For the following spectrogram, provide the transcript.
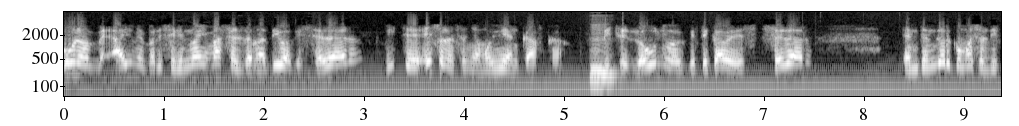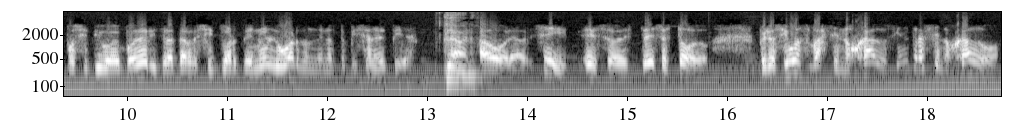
uno, ahí me parece que no hay más alternativa que ceder, ¿viste? Eso lo enseña muy bien Kafka. Mm. ¿Viste? Lo único que te cabe es ceder, entender cómo es el dispositivo de poder y tratar de situarte en un lugar donde no te pisen el pie. Claro. Ahora, sí, eso es, eso es todo. Pero si vos vas enojado, si entras enojado,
